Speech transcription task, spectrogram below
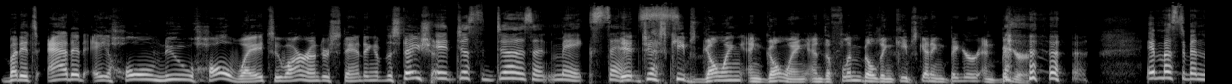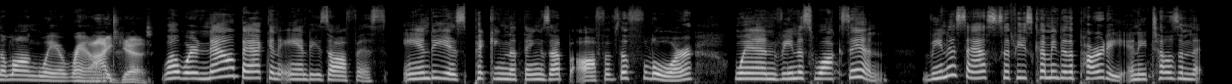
but it's added a whole new hallway to our understanding of the station. It just doesn't make sense. It just keeps going and going, and the Flimm building keeps getting bigger and bigger. It must have been the long way around. I guess. Well, we're now back in Andy's office. Andy is picking the things up off of the floor when Venus walks in. Venus asks if he's coming to the party, and he tells him that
